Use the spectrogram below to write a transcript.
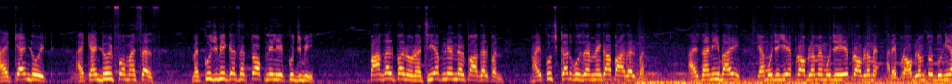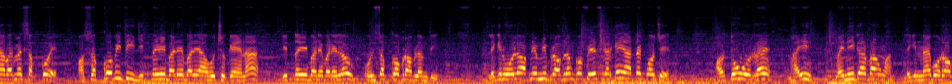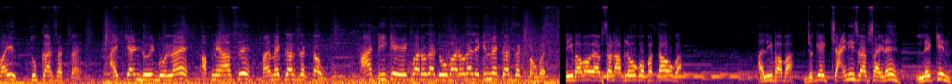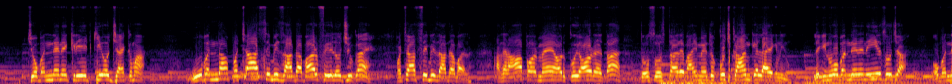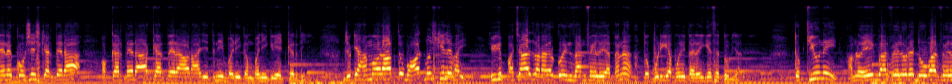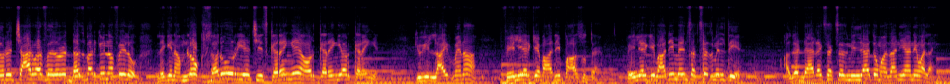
I can do it I can do it for myself मैं कुछ भी कर सकता हूँ अपने लिए, कुछ भी। पागलपन होना चाहिए अपने अंदर, पागलपन। भाई, कुछ कर गुजरने का पागलपन। ऐसा नहीं भाई, क्या मुझे ये प्रॉब्लम है, मुझे ये प्रॉब्लम है। अरे प्रॉब्लम तो दुनिया भर में सबको है। और सबको भी थी, जितने भी बड़े बड़े हो चुके हैं ना, जितने भी बड़े बड़े लोग, उन सबको प्रॉब्लम थी। लेकिन वो लोग अपनी अपनी प्रॉब्लम को फेस करके यहाँ तक पहुँचे। और तू बोल रहा है, भाई, मैं नहीं कर पाऊँगा, लेकिन मैं बोल रहा हूँ, भाई, तू कर सकता है। आई कैन डू इट बोलना है, अपने आप से, भाई, मैं कर सकता हूँ। हाँ ठीक है, एक बार होगा, दो बार होगा, लेकिन मैं कर सकता हूँ, बस। अली बाबा वेबसाइट आप लोगों को पता होगा। अली बाबा, जो कि एक चाइनीज़ वेबसाइट है, लेकिन जो बंदे ने क्रिएट की हो जैकमा वो बंदा पचास से भी ज़्यादा बार फेल हो चुका है, पचास से भी ज़्यादा बार। अगर आप और मैं और कोई और रहता तो सोचता, अरे भाई, मैं तो कुछ काम के लायक नहीं हूँ। लेकिन वो बंदे ने नहीं ये सोचा। वो बंदे ने कोशिश करते रहा और करते रहा करते रहा और आज इतनी बड़ी कंपनी क्रिएट कर दी। जो कि हम और आप तो बहुत मुश्किल है भाई, क्योंकि पचास बार अगर कोई इंसान फेल हो जाता ना तो पूरी का पूरी तरीके से टूट जाता तो क्यों नहीं? हम लोग एक बार फेल हो रहे, दो बार फेल हो रहे, चार बार फेल हो रहे, दस बार क्यों ना फेल हो? लेकिन हम लोग ज़रूर ये चीज़ करेंगे और करेंगे और करेंगे। क्योंकि लाइफ में ना फेलियर के बाद ही पास होता है। फेलियर के बाद ही मेन सक्सेस मिलती है। अगर डायरेक्ट सक्सेस मिल जाए तो मज़ा नहीं आने वाला है।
